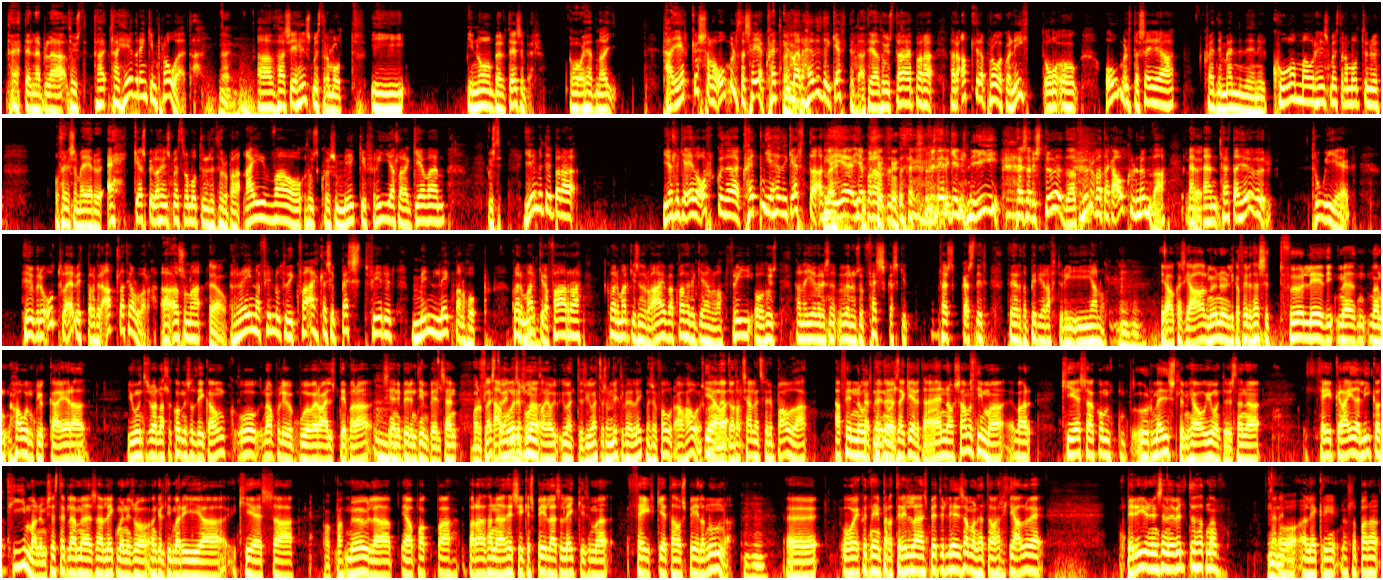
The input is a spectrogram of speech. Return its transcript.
Þetta er nefnilega, þú veist, það, það hefur enginn prófað þetta. Nei, að það sé heimsmestramót í í november, desember. Og hérna það er gjössalega ómöld að segja hvernig maður hefði gert þetta því að þú veist, það er bara, það er allir að prófa eitthvað nýtt og, og ómöld að segja hvernig menninni koma úr heimsmeistaramótinu og þeir sem eru ekki að spila á heimsmeistaramótinu sem þurfa bara að æfa og þú veist, hversu mikið frí allar að gefa þeim. Þú veist, ég myndi bara ég ætla ekki að eða orku þegar hvernig ég hefði gert það af því að ég, ég bara þú veist, er ekki einu sinni í þessari stöðu að þurfa að taka ákvörðun um það. En, en þetta hefur trúi ég hefur verið ótrúlega erfitt bara fyrir alla þjálfara að, að svona Já. reyna að finna út úr því hvað ætla sér best fyrir minn leikmannhóp hvað eru margir að fara? Hvað eru margir sem eru að æfa, hvað þeir að gefa þeim langt frí? Og þú veist, þannig að ég verið sem, verið eins og ferskastir, ferskastir þegar þetta byrjar aftur í, í janúar. Mhm. Já, kannski aðal munurinn líka fyrir þessi tvö lið í- með háum glugga er að Juventus var náttúrulega komið svolítið í gang og Napoli var búið að vera á eldi bara síðan í byrjun tímbils flesti Það leikmenn sem alltaf hjá Juventus. Juventus sem miklu fyrir leikmenn sem fór á háum sko, en þetta var alltaf challenge fyrir báða að finna út Hvernig það ætla að gera þetta. En á sama tíma var Kiesa kom úr meðslum hjá Juventus þannig að þeir græða líka á tímanum sérstaklega með þessa leikmenni svo Angel Di Maria, Kiesa Pogba. mögulega, já Pogba bara þannig að þeir sé ekki að spila þessa leiki sem að þeir geta þá að spila núna. Mhm. uh, og einhvern veginn bara drilla eins betur liðið saman. Þetta var ekki alveg byrjunin sem þið vildu þarna. Nei, nei. og Allegri náttúrulega bara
